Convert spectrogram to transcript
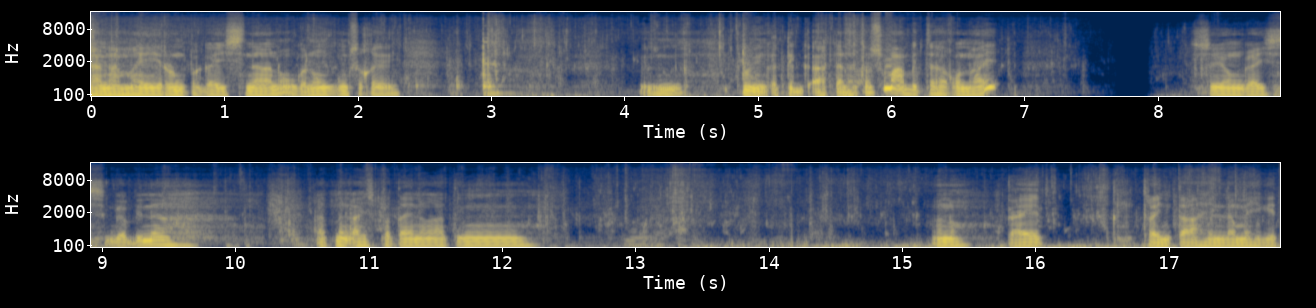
Sana mayroon pa guys na ano, galunggong sa kay tuwing katigatan na to sumabit na ako na so yung guys gabi na. At nag-ayos pa tayo ng ating ano kahit 30 lang mahigit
